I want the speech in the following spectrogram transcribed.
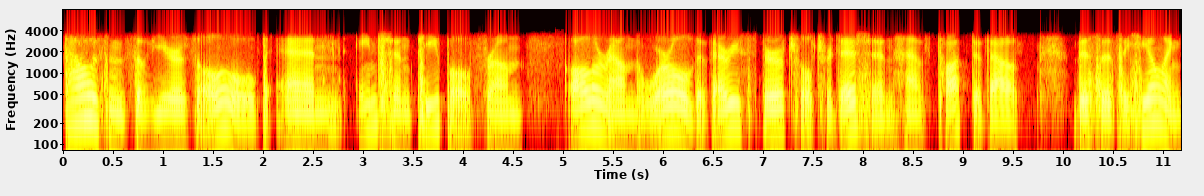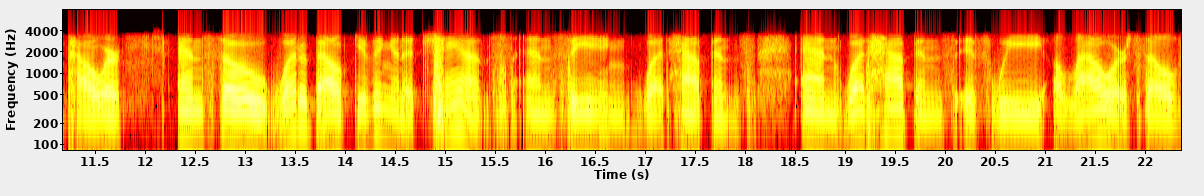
thousands of years old, and ancient people from all around the world, a very spiritual tradition, have talked about this as a healing power and so, what about giving it a chance and seeing what happens? And what happens if we allow ourselves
